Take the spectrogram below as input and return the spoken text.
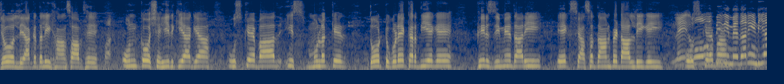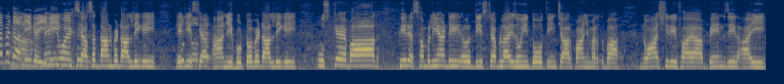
जो लियाकत अली खान साहब थे उनको शहीद किया गया। उसके बाद इस मुल्क के दो टुकड़े कर दिए गए। फिर ज़िम्मेदारी एक सियासतदान पे डाल दी गई। उसके बाद ज़िम्मेदारी इंडिया पे डाली हाँ, गई नहीं, नहीं, वो एक सियासतदान पे डाल दी गई कि जी। हाँ जी भुट्टो पे डाल दी गई। उसके बाद फिर असम्बलियाँ डिस्टेबलाइज हुई दो तीन चार पाँच मरतबा। नवाज़ शरीफ आया बेनज़ीर आई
